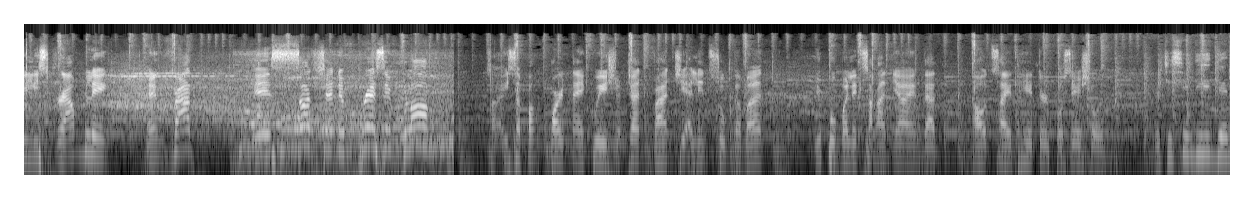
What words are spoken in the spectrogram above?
really scrambling. And that is such an impressive block. Sa isa pang part na equation dyan, Vanji Alinsug naman yung pumalit sa kanya in that outside hitter position. Which is hindi din,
